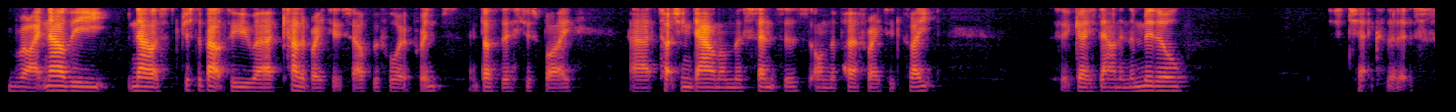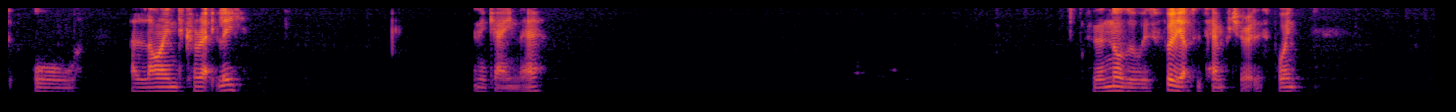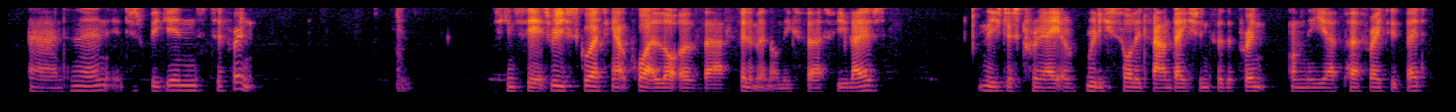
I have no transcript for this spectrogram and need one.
Right now the now it's just about to uh, calibrate itself before it prints. It does this just by uh, touching down on the sensors on the perforated plate. So it goes down in the middle, just checks that it's all aligned correctly. And again there. So the nozzle is fully up to temperature at this point and then it just begins to print. As you can see, it's really squirting out quite a lot of uh, filament on these first few layers. And these just create a really solid foundation for the print on the uh, perforated bed.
